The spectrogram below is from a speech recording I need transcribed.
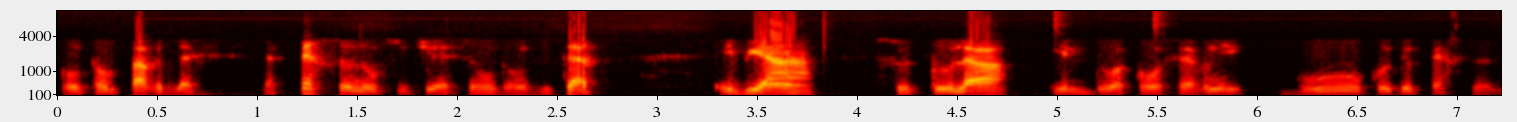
quand on parle de la, personne en situation de handicap, eh bien, ce taux-là, il doit concerner beaucoup de personnes,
